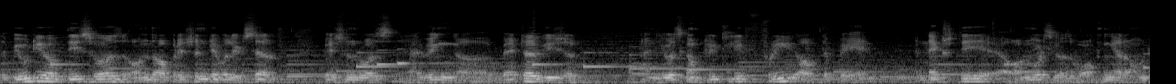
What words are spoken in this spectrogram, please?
the beauty of this was on the operation table itself, patient was having uh, better vision, and he was completely free of the pain. And next day onwards, he was walking around,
